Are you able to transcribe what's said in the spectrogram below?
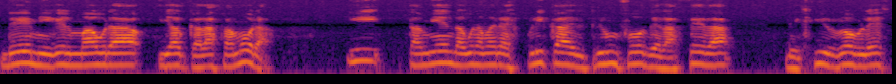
de Miguel Maura y Alcalá Zamora. Y también de alguna manera explica el triunfo de la CEDA de Gil Robles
